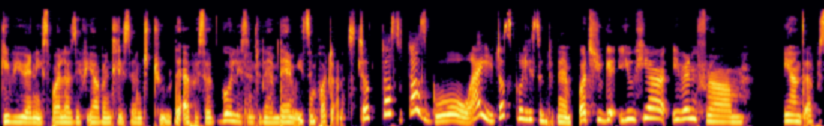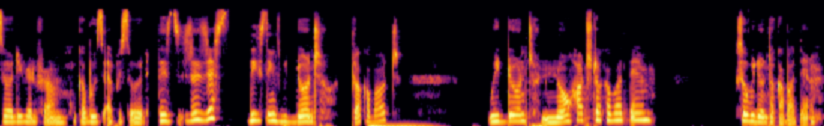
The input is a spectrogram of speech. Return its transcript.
give you any spoilers if you haven't listened to the episodes. Go listen to them. Them it's important. Just just just go. Why? Just go listen to them. But you get you hear even from Ian's episode, even from Gabu's episode, there's there's just these things we don't talk about. We don't know how to talk about them. So we don't talk about them.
